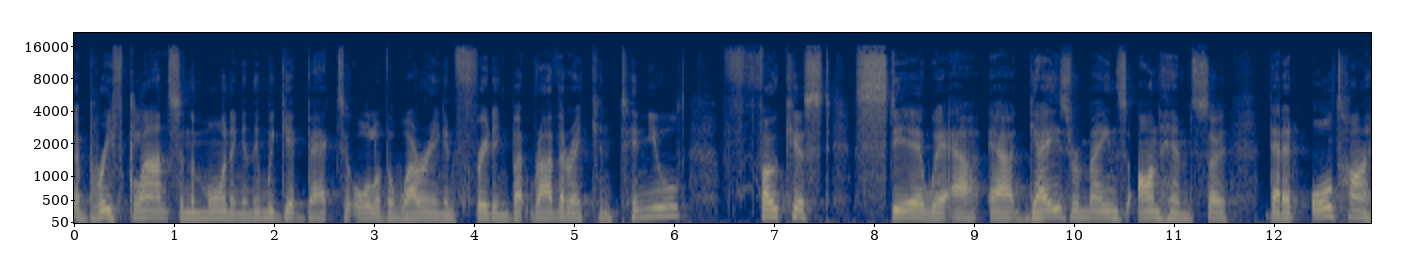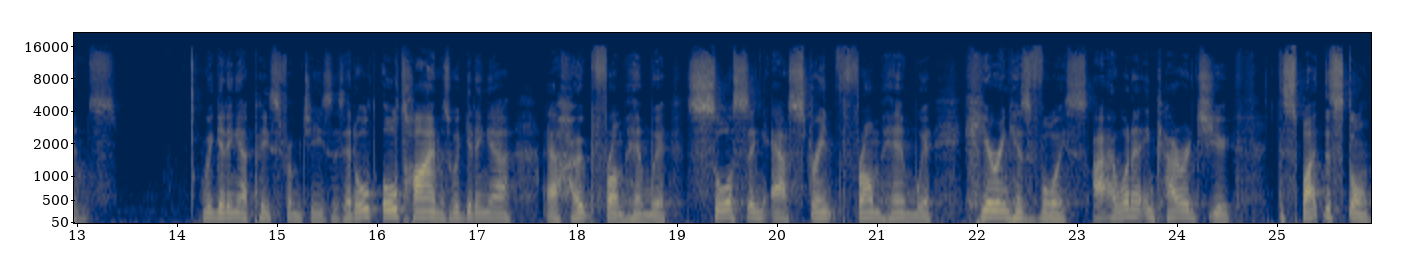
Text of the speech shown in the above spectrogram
a, brief glance in the morning and then we get back to all of the worrying and fretting, but rather a continual, focused stare where our, our gaze remains on Him so that at all times, we're getting our peace from Jesus. At all, all times, we're getting our, our hope from Him. We're sourcing our strength from Him. We're hearing His voice. I, I want to encourage you, despite the storm,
